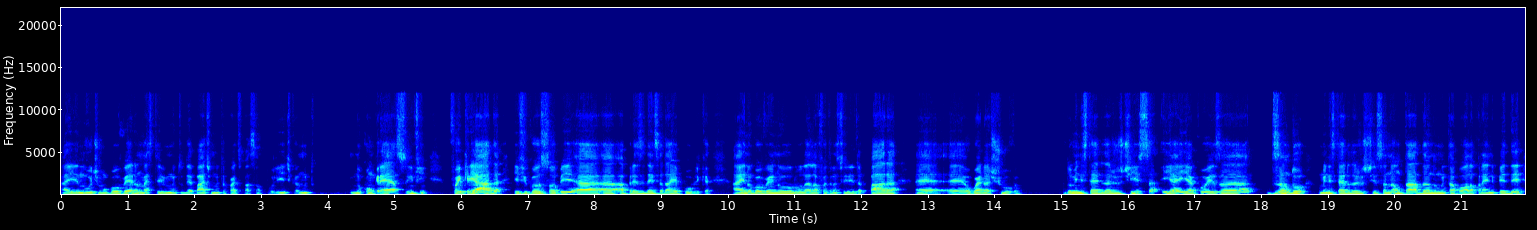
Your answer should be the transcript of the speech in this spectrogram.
aí no último governo, mas teve muito debate, muita participação política muito, no Congresso, enfim, foi criada e ficou sob a, a, a presidência da República. Aí no governo Lula ela foi transferida para é, é, o guarda-chuva do Ministério da Justiça, e aí a coisa desandou. O Ministério da Justiça não está dando muita bola para a NPD,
